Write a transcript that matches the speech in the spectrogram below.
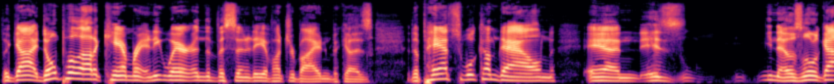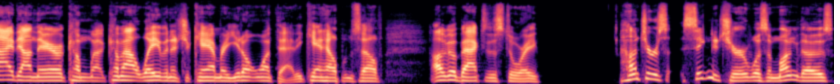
The guy, don't pull out a camera anywhere in the vicinity of Hunter Biden because the pants will come down and his. You know, his little guy down there come come out waving at your camera. You don't want that. He can't help himself. I'll go back to the story. Hunter's signature was among those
